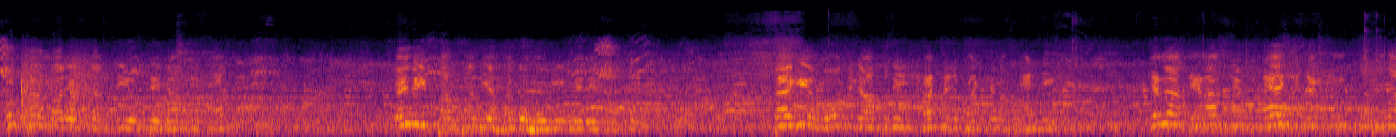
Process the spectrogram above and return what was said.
ਸੁੱਖਾ ਵਾਲੀ ਧਰਤੀ ਉੱਤੇ ਜਾ ਕੇ ਕਹਿੰਦੀ ਪਾਪਾਂ ਦੀ ਹੱਦ ਹੋ ਗਈ ਮੇਰੇ ਨਾਲ। ਪੈ ਗਈ ਮੌਤ ਜਾਤ ਦੀ ਛੱਟ ਚ ਫੰਕਸ਼ਨ ਸਾਡੀ ਜਿਹਨਾਂ ਦੇਣਾ ਸੀ ਦੇਸ਼ ਜਗਨ ਕਰਦਾ,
